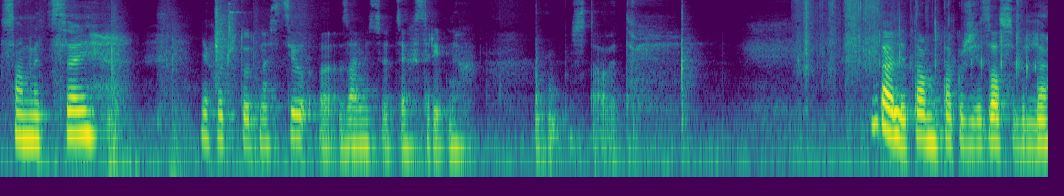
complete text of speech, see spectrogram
саме цей я хочу тут на стіл е, замість цих срібних поставити. Далі там також є засоби для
